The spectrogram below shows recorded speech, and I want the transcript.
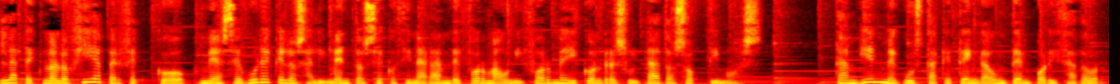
La tecnología Perfect Cook me asegura que los alimentos se cocinarán de forma uniforme y con resultados óptimos. También me gusta que tenga un temporizador,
